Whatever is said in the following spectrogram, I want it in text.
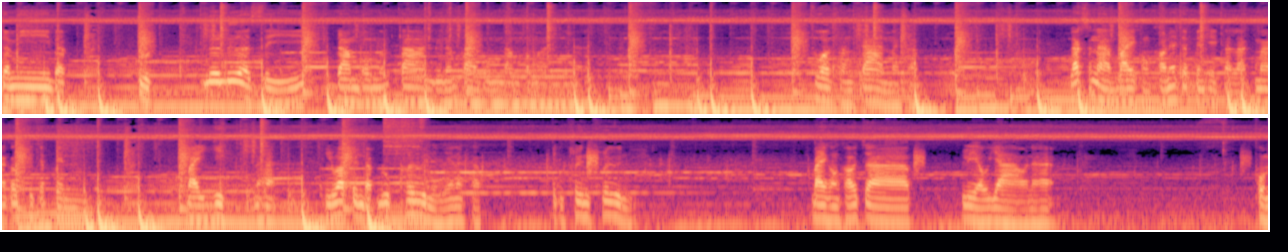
จะมีแบบจุดเลื่อๆสีดำอมน้ำตาล หรือน้ำตาลอมดำประมาณนี้นะทั่วทั้งก้านนะครับ ลักษณะใบของเขาเนี่ยจะเป็นเอกลักษณ์มากก็คือจะเป็นใบหยิกนะฮะหรือว่าเป็นแบบลูกคลื่นอย่างเงี้ยนะครับ เป็นคลื่นคลื่นใบของเขาจะเรียวยาวนะฮะผม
